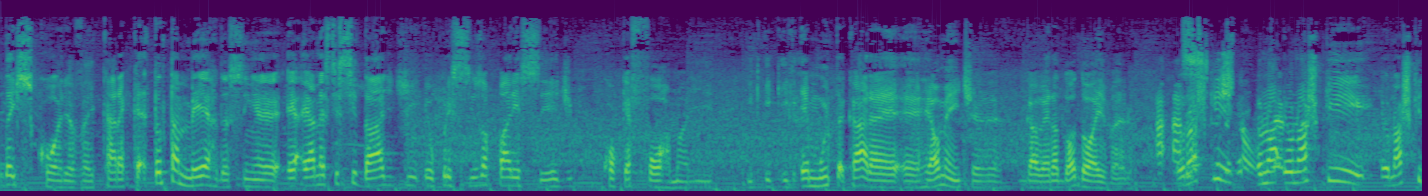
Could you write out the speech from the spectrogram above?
da escória, velho. Cara, é tanta merda, assim. É, é é a necessidade de eu preciso aparecer de qualquer forma. E, e- e- e é muita. Cara, é, é realmente. É, galera dodói, velho. Eu não, acho que, eu, não, eu não acho que. Eu não acho que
